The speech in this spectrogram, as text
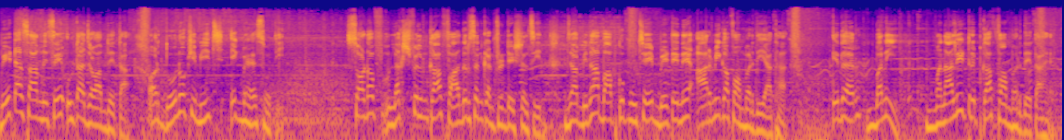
बेटा सामने से उल्टा जवाब देता और दोनों के बीच एक बहस होती। सॉर्ट ऑफ़ लक्ष्य फ़िल्म का फादर सन कन्फ्रंटेशनल सीन जहाँ बिना बाप को पूछे बेटे ने आर्मी का फॉर्म भर दिया था। इधर बनी, मनाली ट्रिप का फॉर्म भर देता है।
